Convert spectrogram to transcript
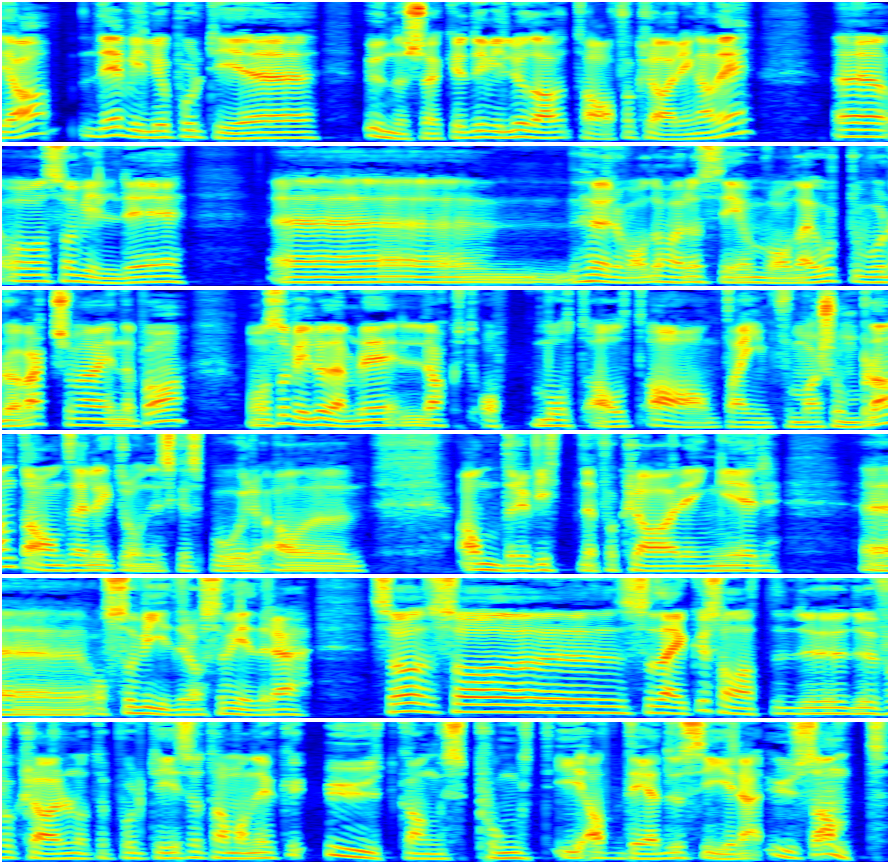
Ja, det vil jo politiet undersøke. De vil jo da ta forklaringa di, og så vil de høre hva du har å si om hva du har gjort og hvor du har vært, som jeg var inne på. Og så vil jo den bli lagt opp mot alt annet av informasjon, blant annet elektroniske spor, andre vitneforklaringer eh, osv. osv. Så, så, så det er jo ikke sånn at du, du, forklarer noe til politiet, så tar man jo ikke utgangspunkt i at det du sier er usant.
